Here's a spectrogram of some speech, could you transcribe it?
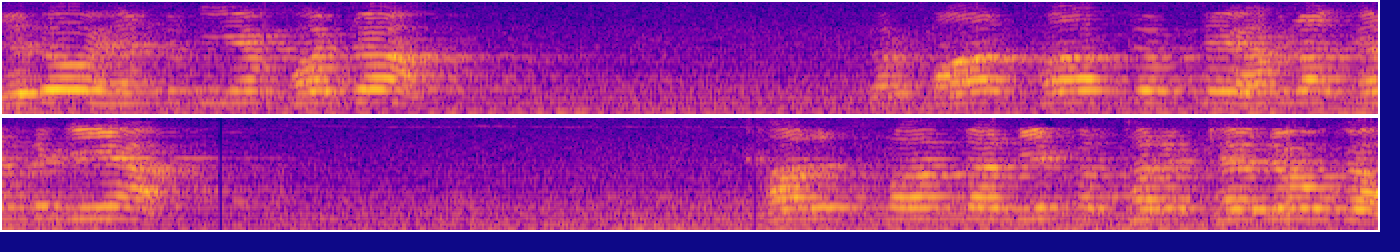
ਜਦੋਂ ਹਿੰਦ ਦੀਆਂ ਫੌਜਾਂ ਦਰਬਾਰ ਸਾਹਿਬ ਦੇ ਉੱਤੇ ਹਮਲਾ ਕਰਨ ਗਿਆ ਖਾਲਿਸਤਾਨ ਦਾ ਨੀਂਹ ਪੱਥਰ ਰੱਖਿਆ ਜਾਊਗਾ।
